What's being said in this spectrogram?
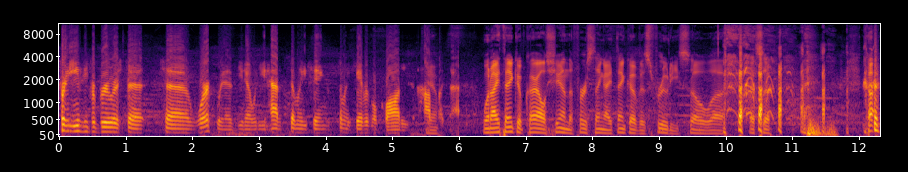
pretty easy for brewers to to work with. You know, when you have so many things, so many favorable qualities in hops yeah. like that when I think of Kyle Shin, the first thing I think of is fruity. So uh, that's a,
